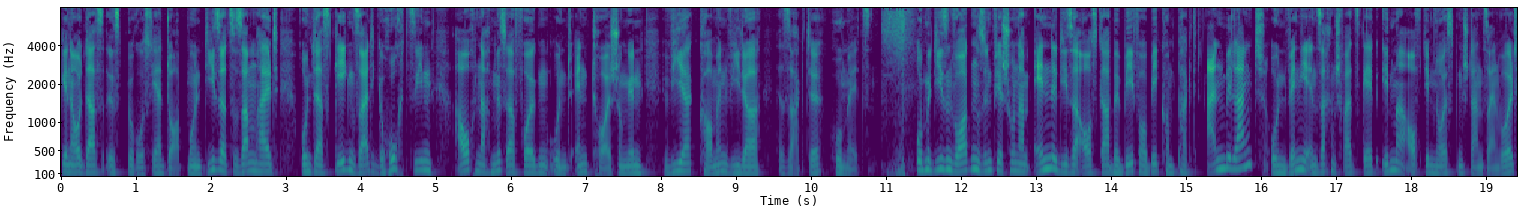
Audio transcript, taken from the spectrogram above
Genau das ist Borussia Dortmund. Dieser Zusammenhalt und das gegenseitige Hochziehen, auch nach Misserfolgen und Enttäuschungen. Wir kommen wieder, sagte Hummels. Und mit diesen Worten sind wir schon am Ende dieser Ausgabe BVB Kompakt anbelangt. Und wenn ihr in Sachen Schwarz-Gelb immer auf dem neuesten Stand sein wollt,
